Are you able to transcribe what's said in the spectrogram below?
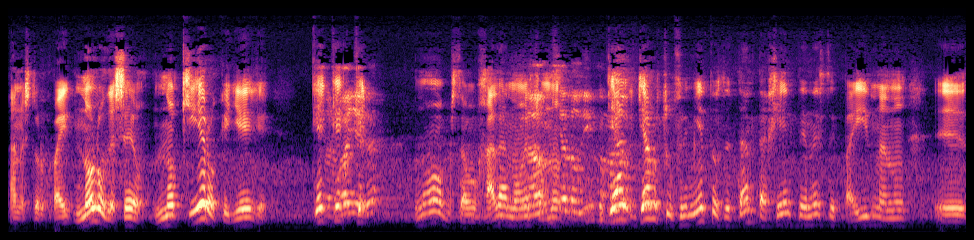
a nuestro país. No lo deseo, no quiero que llegue. ¿Qué, qué, qué? No, pues ojalá no, eso no. ya, ya, los sufrimientos de tanta gente en este país, mano, eh,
